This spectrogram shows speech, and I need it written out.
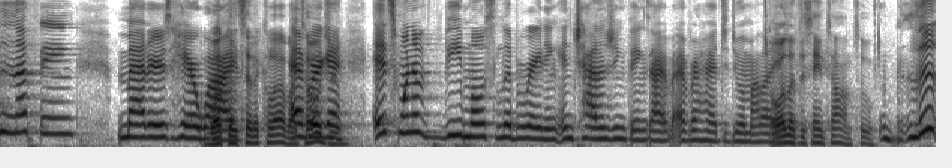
nothing matters hair wise. Welcome to the club. I ever told you. again. It's one of the most liberating and challenging things I've ever had to do in my life. All at the same time too. Li-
